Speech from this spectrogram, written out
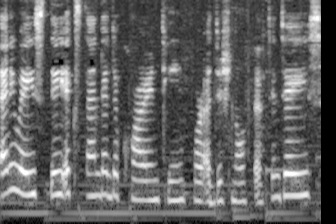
Anyways, they extended the quarantine for additional 15 days.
